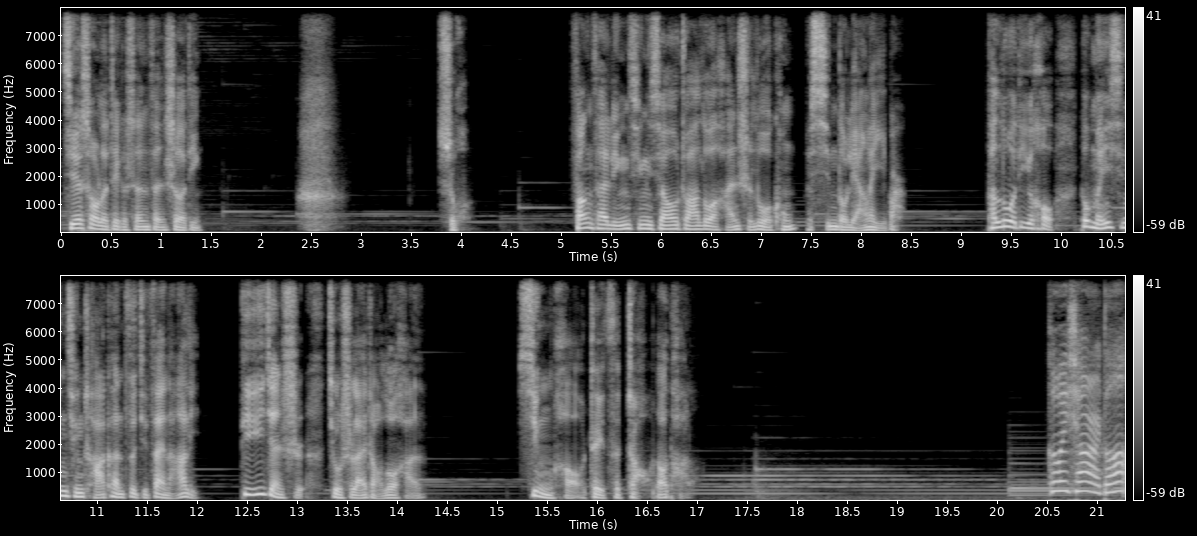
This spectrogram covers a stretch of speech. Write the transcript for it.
接受了这个身份设定。是我。方才林青霄抓洛寒时落空，心都凉了一半。他落地后都没心情查看自己在哪里，第一件事就是来找洛寒。幸好这次找到他了。各位小耳朵，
